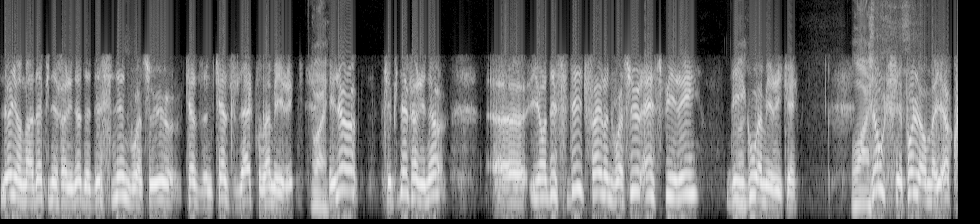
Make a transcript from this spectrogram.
là, ils ont demandé à Pininfarina de dessiner une voiture, une Cadillac pour l'Amérique. Et là, chez Pininfarina, euh, ils ont décidé de faire une voiture inspirée des Ouais. goûts américains. Ouais. Disons que c'est pas leur meilleur coup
